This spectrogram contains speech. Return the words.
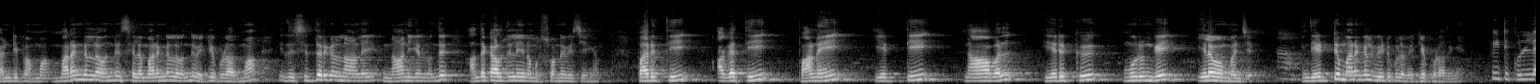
கண்டிப்பாம்மா மரங்களில் வந்து சில மரங்கள் வந்து வைக்கக்கூடாதுமா. இது சித்தர்கள் நாளை நாணிகள் வந்து அந்த காலத்திலேயே நமக்கு சொன்ன விஷயம். பருத்தி அகத்தி பனை எட்டி நாவல் எருக்கு முருங்கை இலவம்பஞ்சு இந்த எட்டு மரங்கள் வீட்டுக்குள்ளே வைக்கக்கூடாதுங்க. வீட்டுக்குள்ள?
